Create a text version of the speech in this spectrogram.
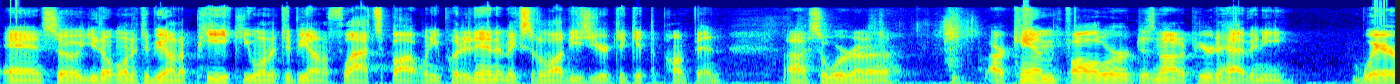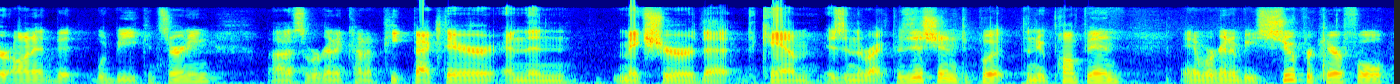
And so you don't want it to be on a peak. You want it to be on a flat spot. When you put it in, it makes it a lot easier to get the pump in. Uh, so we're gonna, our cam follower does not appear to have any wear on it that would be concerning. Uh, so we're gonna kind of peek back there and then make sure that the cam is in the right position to put the new pump in. And we're gonna be super careful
